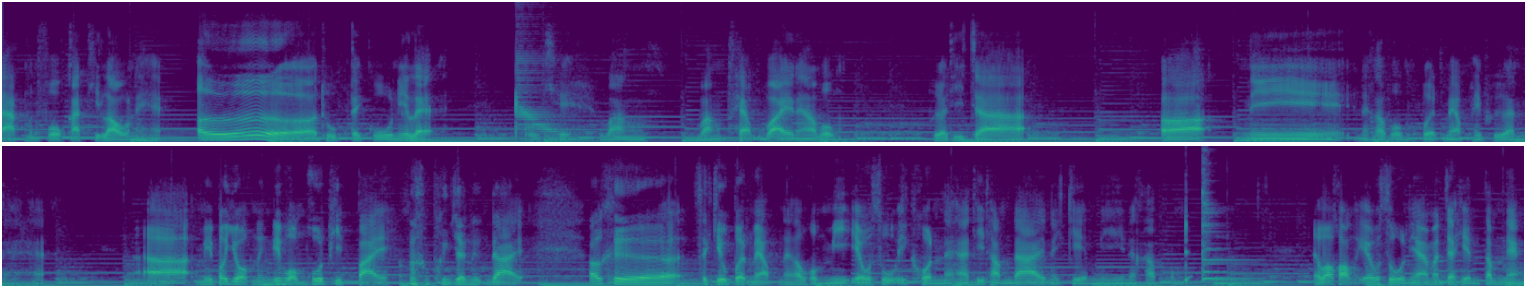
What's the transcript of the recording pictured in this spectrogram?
ดักมันโฟกัสที่เราเนี่ยฮะ เออ ทุบแต่กูนี่แหละ โอเค วาง วางแท็บไว้นะครับผม พื่อที่จะเอ่อนี่นะครับผมเปิดแมปให้เพื่อนนะฮะอ่ามีประโยคหนึ่งที่ผมพูดผิดไป เพิ่งจะนึกได้ ก็คือสกิลเปิดแมปนะครับผมมีเอลสูอีกคนนะฮะที่ทำได้ในเกมนี้นะครับผมแต่ว่าของเอลสูเนี่ยมันจะเห็นตำแหน่ง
